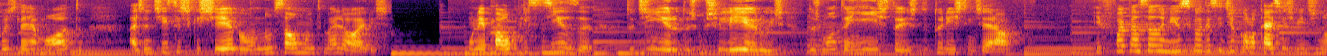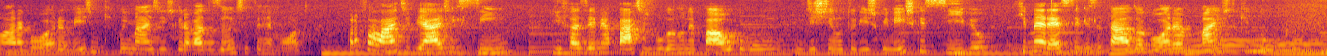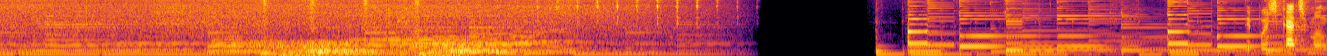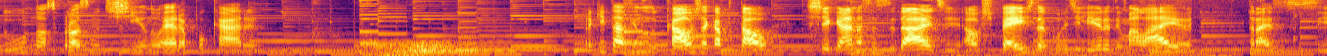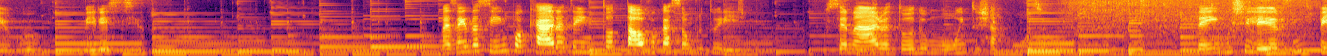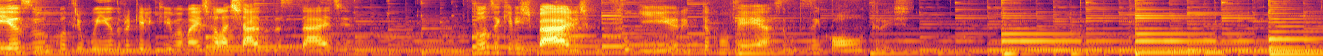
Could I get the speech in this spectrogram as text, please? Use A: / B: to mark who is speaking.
A: depois do terremoto, as notícias que chegam não são muito melhores. O Nepal precisa do dinheiro dos mochileiros, dos montanhistas, do turista em geral. E foi pensando nisso que eu decidi colocar esses vídeos no ar agora, mesmo que com imagens gravadas antes do terremoto, para falar de viagens sim e fazer minha parte divulgando o Nepal como um destino turístico inesquecível que merece ser visitado agora mais do que nunca. Depois de Katmandu, nosso próximo destino era Pokhara. Para quem está vindo do caos da capital, chegar nessa cidade, aos pés da cordilheira do Himalaia, traz um sossego merecido. Mas ainda assim, Pokhara tem total vocação para o turismo. O cenário é todo muito charmoso. Tem mochileiros peso contribuindo para aquele clima mais relaxado da cidade. Todos aqueles bares com fogueira, muita conversa, muitos encontros.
